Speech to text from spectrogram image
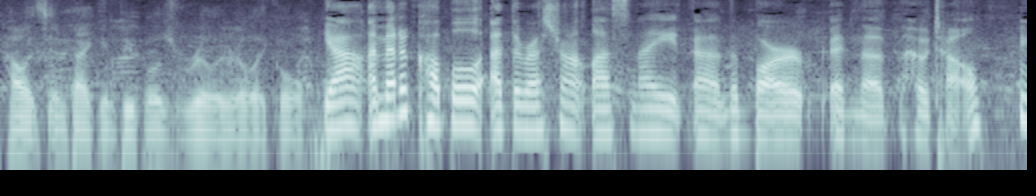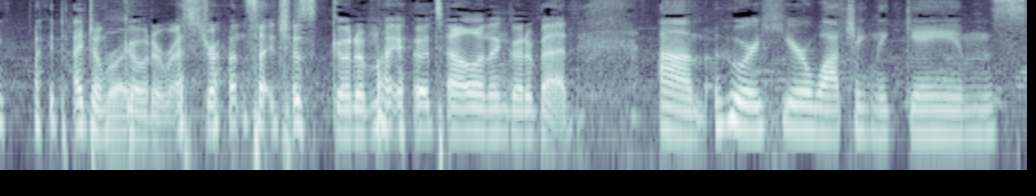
how it's impacting people is really really cool. Yeah, I met a couple at the restaurant last night, uh, the bar and the hotel. I, I don't Right. go to restaurants, I just go to my hotel and then go to bed. Um, who are here watching the games,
